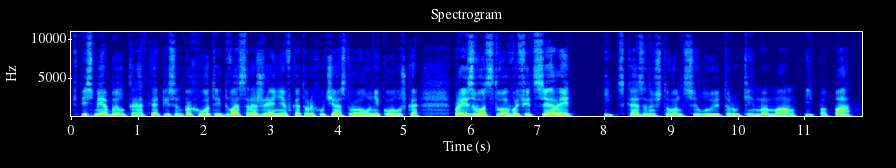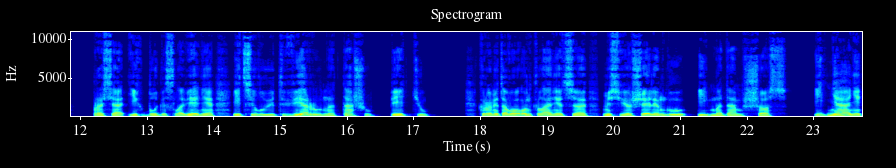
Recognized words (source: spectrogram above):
В письме был кратко описан поход и два сражения, в которых участвовал Николушка, производство в офицеры, и сказано, что он целует руки маман и папа, прося их благословения, и целует Веру, Наташу, Петю. Кроме того, он кланяется месье Шеллингу и мадам Шосс и няне,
